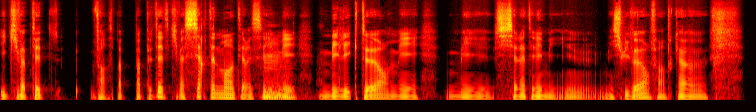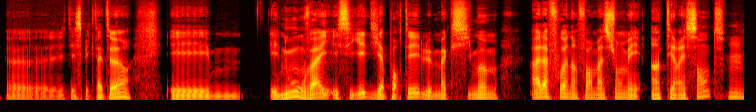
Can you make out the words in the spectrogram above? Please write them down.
et qui va peut-être enfin c'est pas, pas peut-être qui va certainement intéresser Mhm. mes mes lecteurs mes mes si c'est à la télé mes mes suiveurs enfin en tout cas euh, euh, les téléspectateurs et et nous on va essayer d'y apporter le maximum à la fois d'informations mais intéressantes Hmm.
